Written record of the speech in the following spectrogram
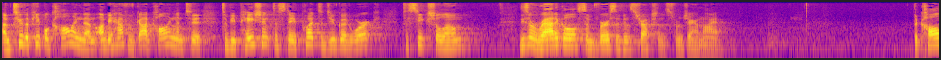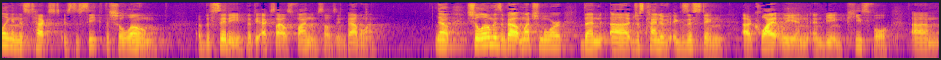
um, to the people, calling them, on behalf of God, calling them to, to be patient, to stay put, to do good work, to seek shalom. These are radical, subversive instructions from Jeremiah. The calling in this text is to seek the shalom of the city that the exiles find themselves in, Babylon. Now, shalom is about much more than uh, just kind of existing uh, quietly and, and being peaceful. Um,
